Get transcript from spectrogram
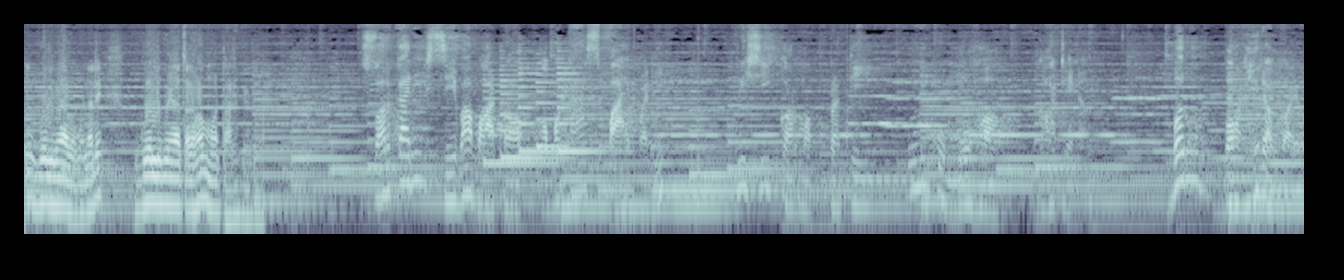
अनि गोलमेला भएको हुनाले गोलमेलातर्फ म ढल्केको सरकारी सेवाबाट अवकाश पाए पनि कृषि कर्मप्रति उनको मोह घटेन। बरु बढेर गयो।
